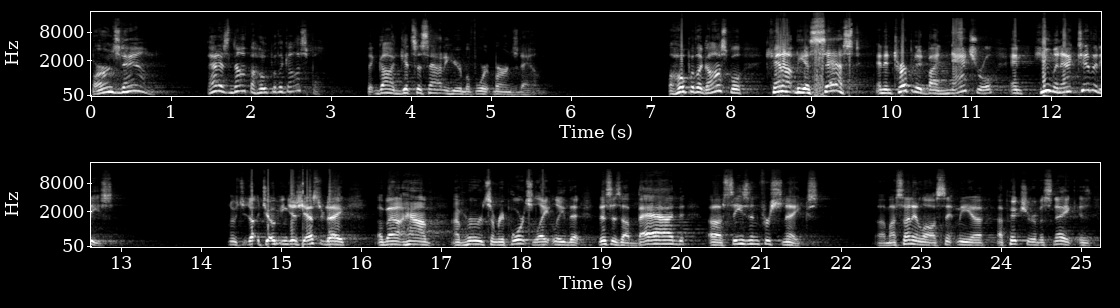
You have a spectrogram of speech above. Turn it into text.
burns down. That is not the hope of the gospel, that God gets us out of here before it burns down. The hope of the gospel cannot be assessed and interpreted by natural and human activities. I was joking just yesterday about how I've, I've heard some reports lately that this is a bad uh, season for snakes. Uh, my son in law sent me a, a picture of a snake. Is,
